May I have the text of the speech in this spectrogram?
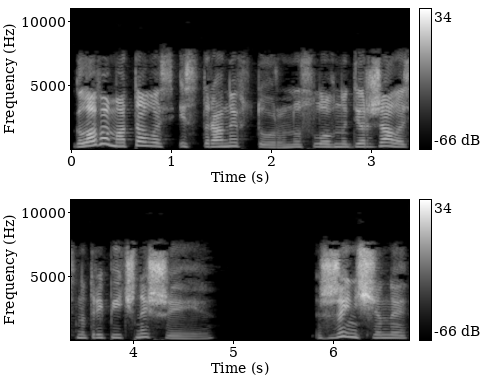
Голова моталась из стороны в сторону, словно держалась на тряпичной шее. «Женщины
